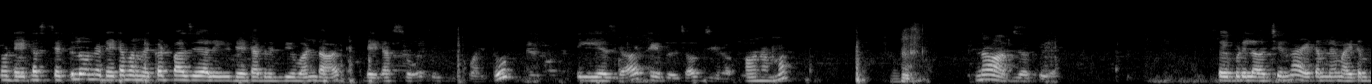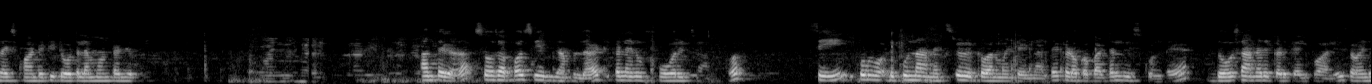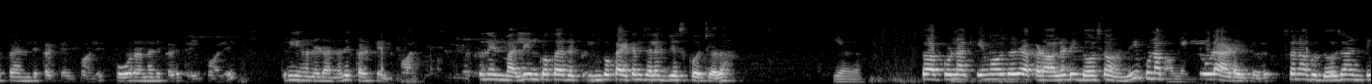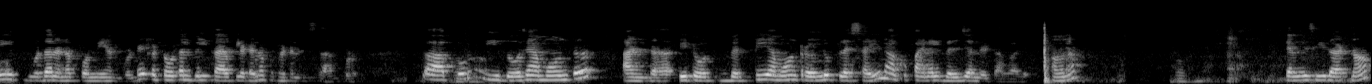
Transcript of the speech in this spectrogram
So data సెట్లో ఉన్న data మనం ఎక్కడ pass చేయాలి? Data grid view one dot data source equal to DS dot tables of zero అవునమ్మా? నా observe here so ఇప్పుడు ఇలా వచ్చింది? Item name item price quantity total amount అని చెప్పి. అంతే కదా? సో సపోజ్ ఈ ఎగ్జాంపుల్ దాట్ ఇక్కడ నేను ఫోర్ ఇచ్చాను సి ఇప్పుడు ఇప్పుడు నా నెక్స్ట్ రిక్వైర్మెంట్ ఏంటంటే ఇక్కడ ఒక బటన్ తీసుకుంటే దోశ అనేది ఇక్కడికి వెళ్ళిపోవాలి సెవెంటీ ఫైవ్ అనేది ఇక్కడికి వెళ్ళిపోవాలి ఫోర్ అనేది ఇక్కడికి వెళ్ళిపోవాలి త్రీ హండ్రెడ్ అనేది ఇక్కడికి వెళ్ళిపోవాలి. సో నేను మళ్ళీ ఇంకొక ఇంకొక ఐటమ్ సెలెక్ట్ చేసుకోవచ్చు కదా? సో అప్పుడు నాకు ఏమవుతుంది అక్కడ ఆల్రెడీ దోశ ఉంది ఇప్పుడు నాకు బిల్ కూడా యాడ్ అవుతుంది సో నాకు దోశ అంటే more than enough for me అనుకుంటే ఇక్కడ టోటల్ బిల్ క్యాల్కులేట్ అని ఒక బటన్ ఇస్తాను అప్పుడు సో అప్పుడు ఈ దోశ అమౌంట్ అండ్ ఈ టో టీ అమౌంట్ రెండు ప్లస్ అయ్యి నాకు ఫైనల్ బిల్ జనరేట్ అవ్వాలి అవునా కెన్ వి సీ దాట్ నా.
